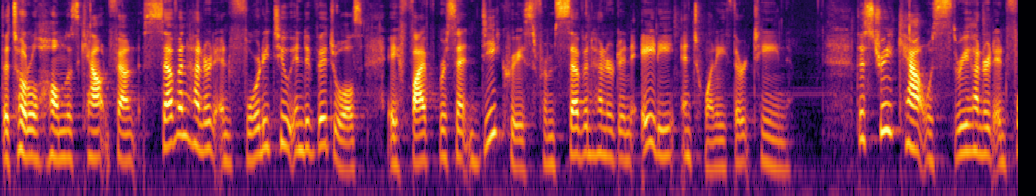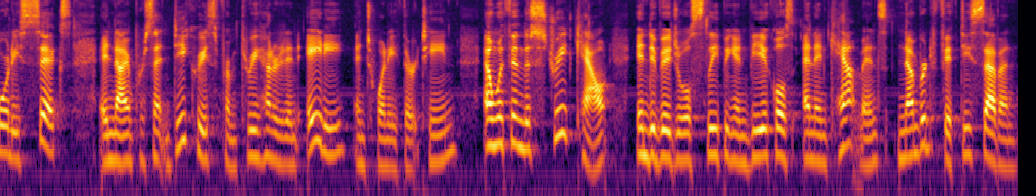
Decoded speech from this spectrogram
The total homeless count found 742 individuals, a 5% decrease from 780 in 2013. The street count was 346, a 9% decrease from 380 in 2013. And within the street count, individuals sleeping in vehicles and encampments numbered 57,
